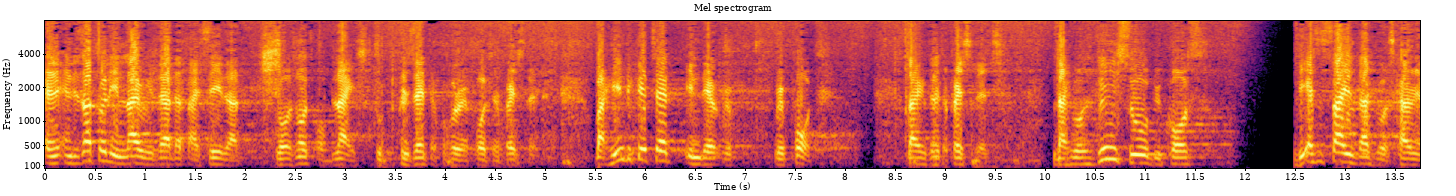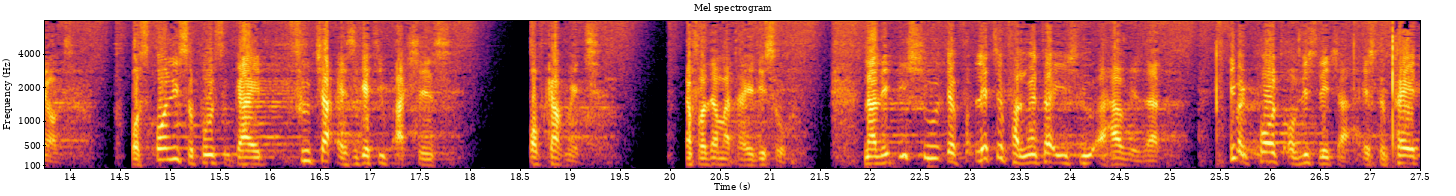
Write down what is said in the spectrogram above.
and, and it's actually in line with that that I say that he was not obliged to present a proper report to the President. But he indicated in the re- report presented the President that he was doing so because the exercise that he was carrying out was only supposed to guide future executive actions of government. And for that matter, he did so. Now, the issue, the little fundamental issue I have is that if a report of this nature is prepared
